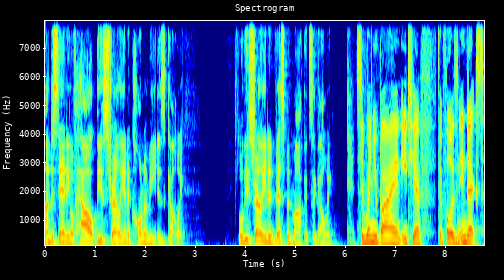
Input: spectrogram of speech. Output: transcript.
understanding of how the Australian economy is going, or the Australian investment markets are going. So when you buy an ETF that follows an index,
